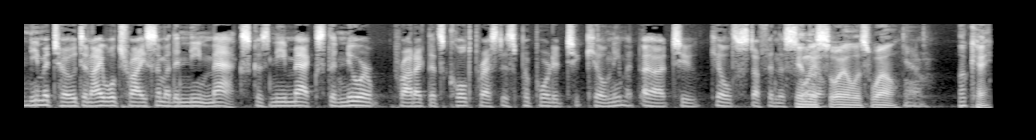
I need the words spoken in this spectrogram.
nematodes, and I will try some of the Neem Max because Neem Max, the newer product that's cold pressed, is purported to kill nemat uh, to kill stuff in the soil. in the soil as well. Yeah. Okay.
